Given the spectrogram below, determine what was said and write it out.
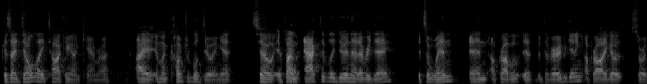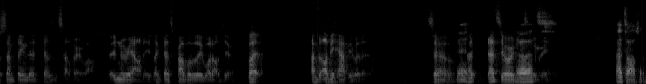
because I don't like talking on camera. I am uncomfortable doing it. So if I'm actively doing that every day, it's a win. And I'll probably at the very beginning, I'll probably go source something that doesn't sell very well. In reality, like that's probably what I'll do. But I'm, I'll be happy with it. So Yeah. that, that's the origin No, story. That's awesome.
